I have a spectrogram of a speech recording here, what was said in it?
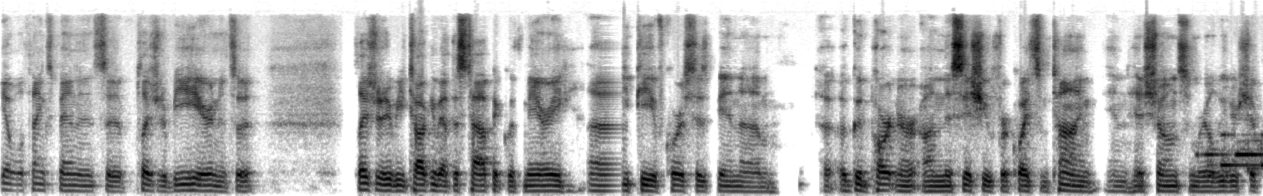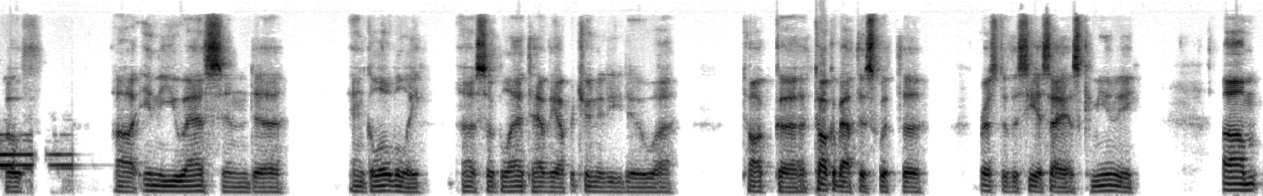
Yeah, well, thanks, Ben. And it's a pleasure to be here, and it's a pleasure to be talking about this topic with Mary. Uh, BP, of course, has been um, a, good partner on this issue for quite some time and has shown some real leadership both uh, in the U.S. and uh, and globally. Uh, so glad to have the opportunity to uh, talk uh, talk about this with the rest of the CSIS community. Um,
